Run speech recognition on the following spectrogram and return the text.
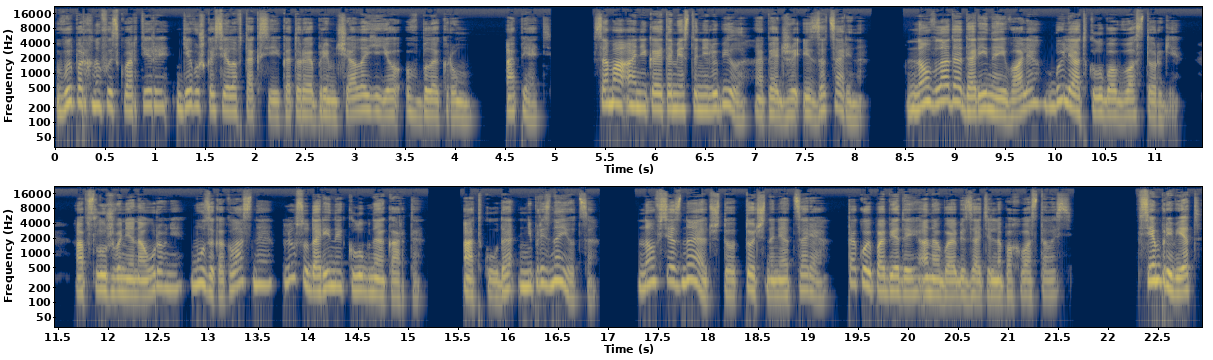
Выпорхнув из квартиры, девушка села в такси, которое примчало ее в Блэкрум. Опять. Сама Аника это место не любила, опять же из-за царина. Но Влада, Дарина и Валя были от клуба в восторге. Обслуживание на уровне, музыка классная, плюс у Дарины клубная карта. Откуда, не признается. Но все знают, что точно не от царя. Такой победой она бы обязательно похвасталась. «Всем привет!»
